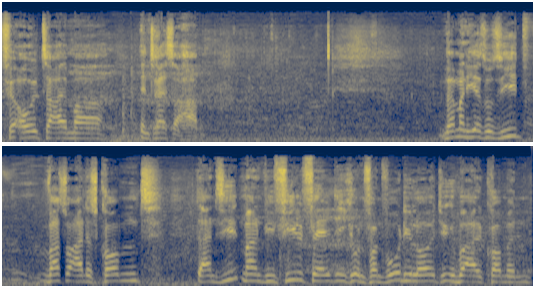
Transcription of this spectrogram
für Oldtimer Interesse haben. Wenn man hier so sieht, was so alles kommt, dann sieht man, wie vielfältig und von wo die Leute überall kommen.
